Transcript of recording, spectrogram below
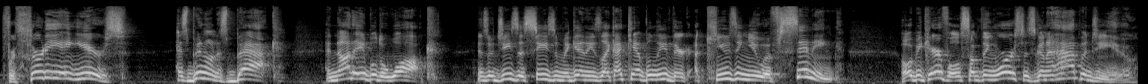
for 38 years, has been on his back and not able to walk. And so Jesus sees him again. he's like, I can't believe they're accusing you of sinning. Oh, be careful, something worse is going to happen to you.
